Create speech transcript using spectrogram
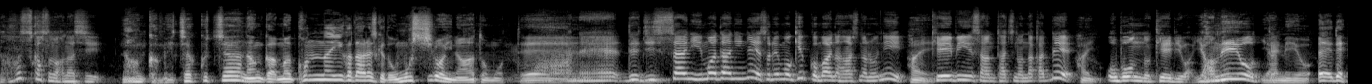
なんすかその話。なんかめちゃくちゃなんかまあこんな言い方あれですけど面白いなと思って。ね。で実際にいまだにねそれも結構前の話なのに、はい。警備員さんたちの中で、はい。お盆の警備はやめようって。やめよう。えで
